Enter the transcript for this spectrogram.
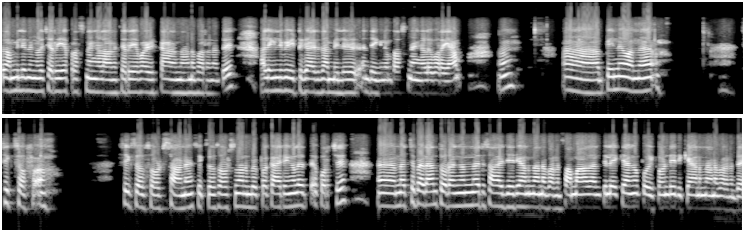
തമ്മിൽ നിങ്ങൾ ചെറിയ പ്രശ്നങ്ങളാണ് ചെറിയ വഴക്കാണെന്നാണ് പറയണത്. അല്ലെങ്കിൽ വീട്ടുകാർ തമ്മിൽ എന്തെങ്കിലും പ്രശ്നങ്ങൾ പറയാം. പിന്നെ വന്ന് six of six of swords ആണ്. സിക്സ് ഓഫ് സോട്ട്സ് എന്ന് പറയുമ്പോൾ ഇപ്പൊ കാര്യങ്ങൾ കുറച്ച് മെച്ചപ്പെടാൻ തുടങ്ങുന്ന ഒരു സാഹചര്യമാണെന്നാണ് പറഞ്ഞത്. സമാധാനത്തിലേക്ക് അങ്ങ് പോയിക്കൊണ്ടിരിക്കുകയാണെന്നാണ് പറഞ്ഞത്.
